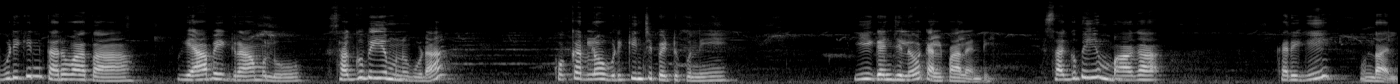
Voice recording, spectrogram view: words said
ఉడికిన తర్వాత యాభై గ్రాములు సగ్గుబియ్యమును కూడా కుక్కర్లో ఉడికించి పెట్టుకుని ఈ గంజిలో కలపాలండి. సగ్గుబియ్యం బాగా కరిగి ఉండాలి.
